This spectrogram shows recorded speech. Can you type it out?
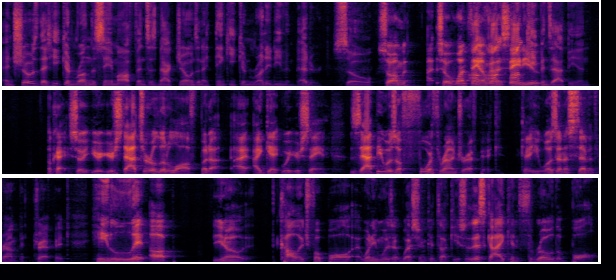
and shows that he can run the same offense as Mac Jones, and I think he can run it even better. So So I'm so one thing I'm, going to say I'm to you. keeping Zappe in. Okay, so your your stats are a little off, but I, I, I get what you're saying. Zappe was a fourth round draft pick. Okay, he wasn't a seventh round draft pick. He lit up, you know, college football when he was at Western Kentucky. So this guy can throw the ball,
